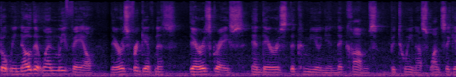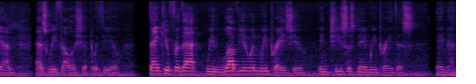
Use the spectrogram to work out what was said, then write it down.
But we know that when we fail, there is forgiveness, there is grace, and there is the communion that comes between us once again as we fellowship with you. Thank you for that. We love you and we praise you. In Jesus' name we pray this. Amen.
